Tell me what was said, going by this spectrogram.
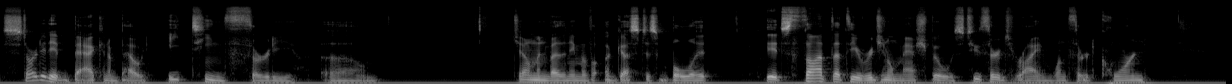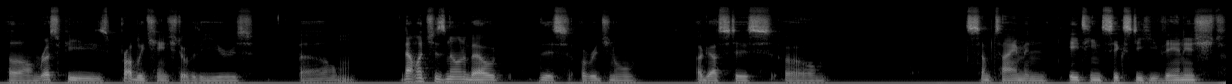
started it back in about 1830. Um, gentleman by the name of Augustus Bulleit. It's thought that the original mash bill was two thirds rye and one third corn. Um, recipes probably changed over the years. Um, not much is known about this original Augustus. Um, sometime in 1860, he vanished.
